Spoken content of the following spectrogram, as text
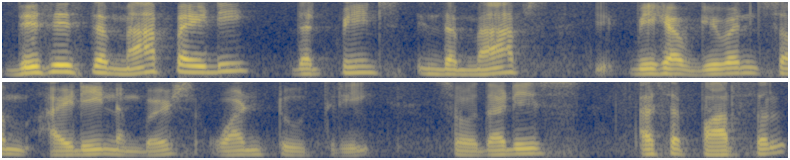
This is the map ID that means in the maps we have given some ID numbers 1, 2, 3. So, that is as a parcel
